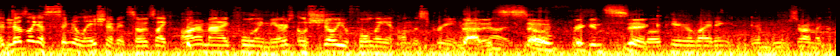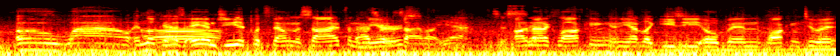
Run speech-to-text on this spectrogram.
It does like a simulation of it, so it's like automatic folding mirrors. It'll show you folding it on the screen. That is so freaking sick. locator lighting, and it moves around the. Oh, wow. And look, it has. Ah. AMG it puts down on the side from the That's what mirrors. it's about. Yeah. It's a sick- Automatic locking, and you have like easy open, walking to it.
